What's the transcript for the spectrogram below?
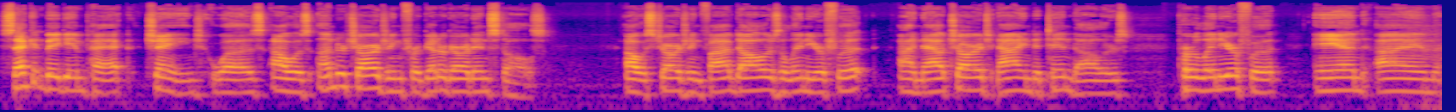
Second big impact change was I was undercharging for gutter guard installs. I was charging $5 a linear foot. I now charge 9 to $10 per linear foot and I'm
